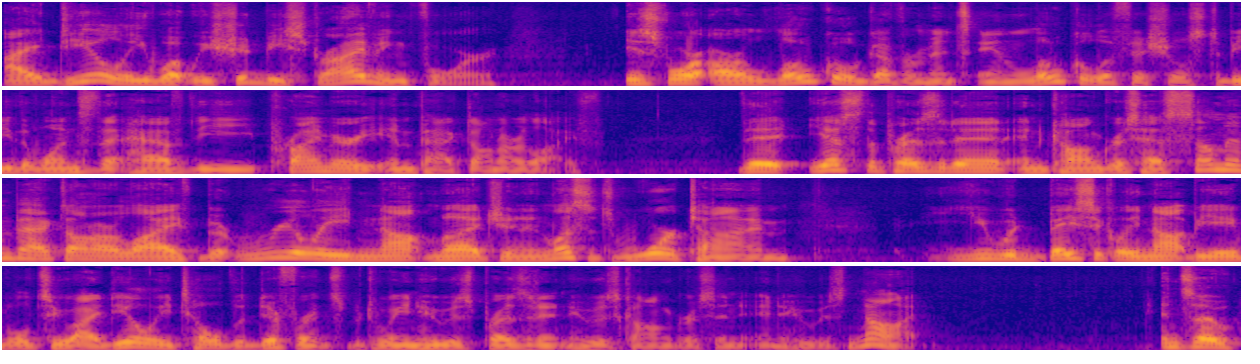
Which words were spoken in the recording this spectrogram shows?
ideally, what we should be striving for is for our local governments and local officials to be the ones that have the primary impact on our life. That, yes, the president and Congress has some impact on our life, but really not much. And unless it's wartime, you would basically not be able to ideally tell the difference between who is president and who is Congress and, and who is not. And so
